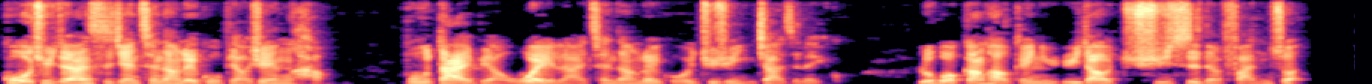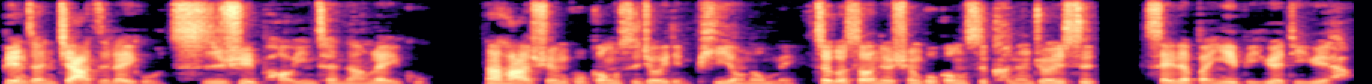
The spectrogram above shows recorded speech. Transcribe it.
过去这段时间成长类股表现很好，不代表未来成长类股会继续赢价值类股。如果刚好给你遇到趋势的反转，变成价值类股持续跑赢成长类股，那它的选股公式就一点屁用都没。这个时候你的选股公式可能就会是谁的本意比越低越好。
